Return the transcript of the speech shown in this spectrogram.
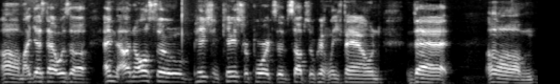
Um, I guess that was a and and also patient case reports have subsequently found that um,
